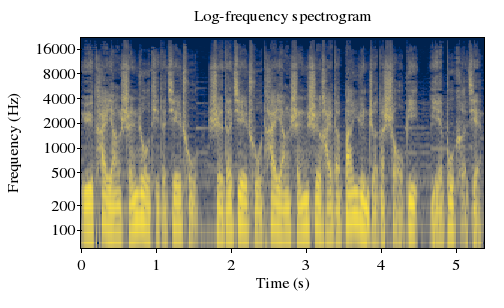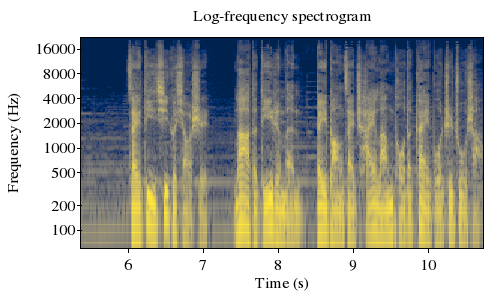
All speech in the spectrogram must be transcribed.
与太阳神肉体的接触，使得接触太阳神尸骸的搬运者的手臂也不可见。在第七个小时，那的敌人们被绑在豺狼头的盖博之柱上，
